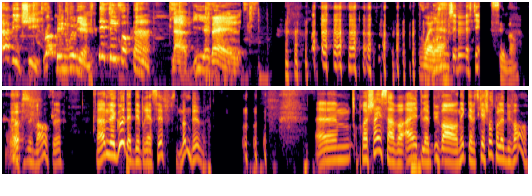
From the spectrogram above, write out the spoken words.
Avicii, Robin Williams, Tété Fortin. La vie est belle. Voilà. Bonjour Sébastien. C'est bon. Oups. C'est bon, ça. Ça donne le goût d'être dépressif. C'est une bonne pub. Euh, prochain, ça va être le buvard. Nick, t'avais-tu quelque chose pour le buvard?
